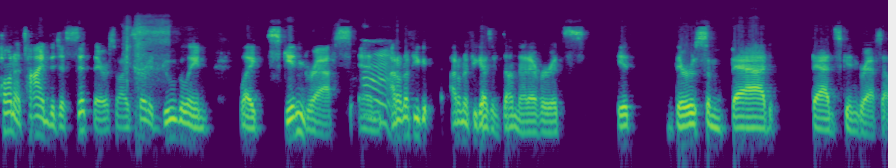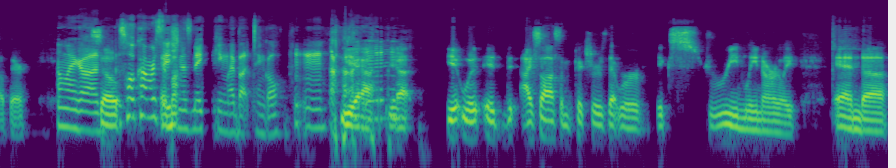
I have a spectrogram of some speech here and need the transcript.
ton of time to just sit there. So I started Googling like skin grafts. And Hmm. I don't know if you could, I don't know if you guys have done that ever. It's, it, there's some bad, bad skin grafts out there. Oh my god. So, this whole conversation I- is making my butt tingle. Yeah, yeah. It was. It. I saw some pictures that were extremely gnarly, and uh,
